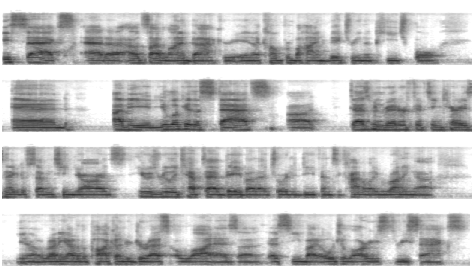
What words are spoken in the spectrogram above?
three sacks at an outside linebacker in a come from behind victory in the Peach Bowl. And I mean, you look at the stats, uh, Desmond Ridder, 15 carries, negative 17 yards. He was really kept at bay by that Georgia defense and kind of like running a, you know, running out of the pocket under duress a lot, as uh, as seen by Ojulari's three sacks.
